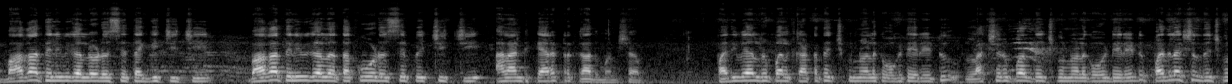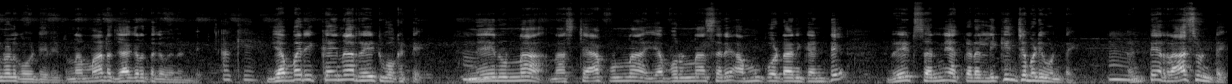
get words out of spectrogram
బాగా తెలివిగల్లోడు వస్తే తగ్గించి ఇచ్చి బాగా తెలివిగల తక్కువడు వస్తే పెంచిచ్చి అలాంటి క్యారెక్టర్ కాదు మన షాప్ పదివేల రూపాయలు కట్ట తెచ్చుకున్న వాళ్ళకి ఒకటే రేటు లక్ష రూపాయలు తెచ్చుకున్న వాళ్ళకి ఒకటే రేటు పది లక్షలు తెచ్చుకున్న వాళ్ళకి ఒకటే రేటు. నా మాట జాగ్రత్తగా వినండి. ఎవరికైనా రేటు ఒకటే. నేనున్నా నా స్టాఫ్ ఉన్నా ఎవరున్నా సరే అమ్ముకోవటానికంటే రేట్స్ అన్నీ అక్కడ లిఖించబడి ఉంటాయి. అంటే రాసి ఉంటాయి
